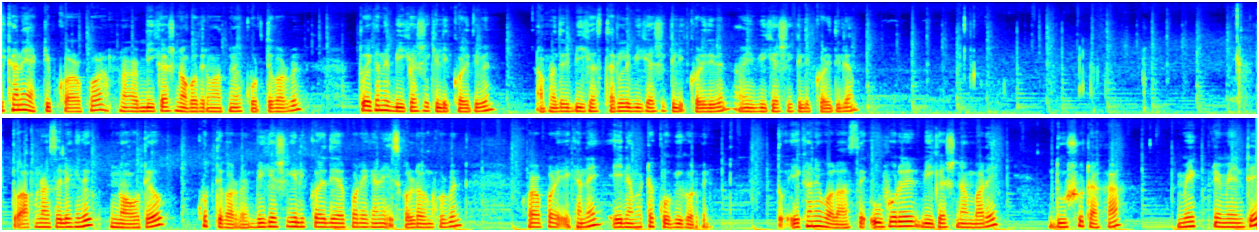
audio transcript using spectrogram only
এখানে অ্যাক্টিভ করার পর আপনারা বিকাশ নগদের মাধ্যমে করতে পারবেন। তো এখানে বিকাশে ক্লিক করে দিবেন। আপনাদের বিকাশ থাকলে বিকাশে ক্লিক করে দিবেন। আমি বিকাশে ক্লিক করে দিলাম। আপনারা চাইলে কিন্তু নগদেও করতে পারবেন। বিকাশে ক্লিক করে দেওয়ার পর এখানে স্কল ডাউন করবেন। করার পর এখানে এই নাম্বারটা কপি করবেন। তো এখানে বলা আছে উপরের বিকাশ নাম্বারে দুশো টাকা মেক পেমেন্টে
